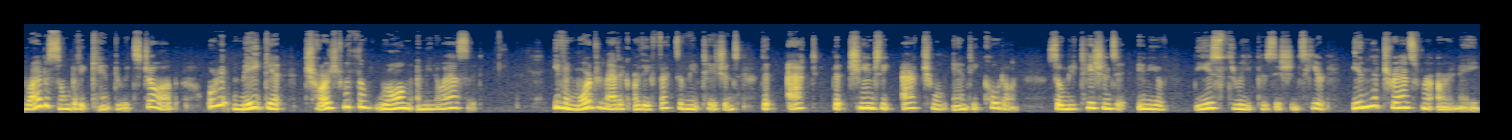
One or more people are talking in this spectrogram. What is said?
ribosome, but it can't do its job, or it may get charged with the wrong amino acid. Even more dramatic are the effects of mutations that act that change the actual anticodon. So mutations at any of these three positions here in the transfer RNA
